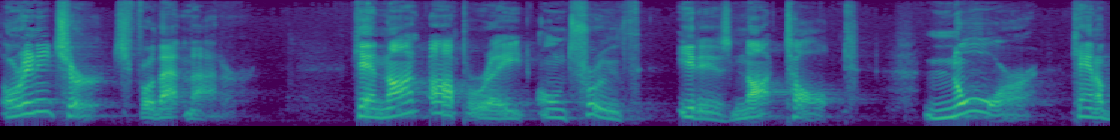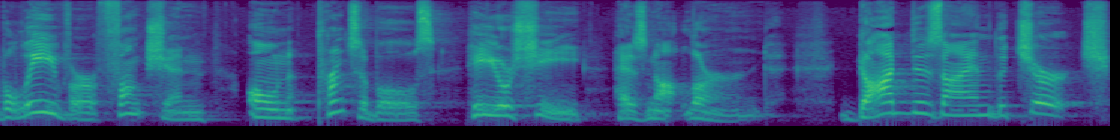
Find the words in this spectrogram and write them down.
or any church for that matter, cannot operate on truth it is not taught, nor can a believer function on principles he or she has not learned. God designed the church,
